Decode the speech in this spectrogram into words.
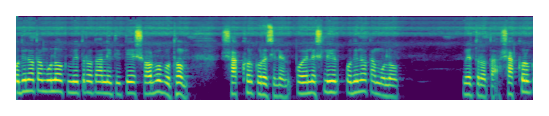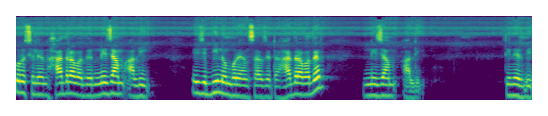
অধীনতামূলক মিত্রতা নীতিতে সর্বপ্রথম স্বাক্ষর করেছিলেন? ওয়েলেসলির অধীনতামূলক মিত্রতা স্বাক্ষর করেছিলেন হায়দ্রাবাদের নিজাম আলী। এই যে বি নম্বরের অ্যান্সার যেটা, হায়দ্রাবাদের নিজাম আলী। তিনের বি।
